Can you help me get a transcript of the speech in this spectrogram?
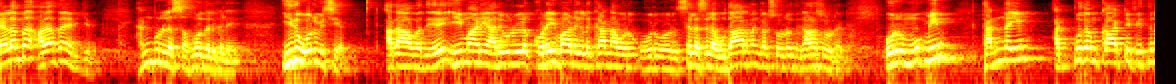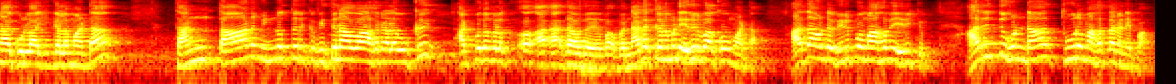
நிலைமை அதான் தான் இருக்குது. அன்புள்ள சகோதரர்களே இது ஒரு விஷயம். அதாவது ஈமானி அறிவுள்ள குறைபாடுகளுக்கான நான் ஒரு ஒரு ஒரு சில சில உதாரணங்கள் சொல்றதுக்காக சொல்றேன். ஒரு மீன் தன்னையும் அற்புதம் காட்டி ஃபித்னாக்குள்ளாக்கி கொள்ள மாட்டான். தன் தானும் இன்னொருத்தருக்கு ஃபித்னாவாகிற அளவுக்கு அற்புதங்களை அதாவது வ- நடக்கணும்னு எதிர்பார்க்கவும் மாட்டான். அதுதான் அவன் விருப்பமாகவே இருக்கும். அறிந்து கொண்டா தூரமாகத்தான் நினைப்பான்.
